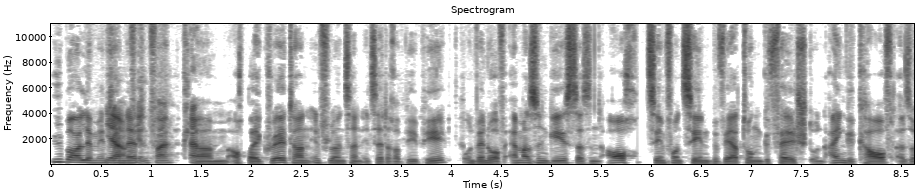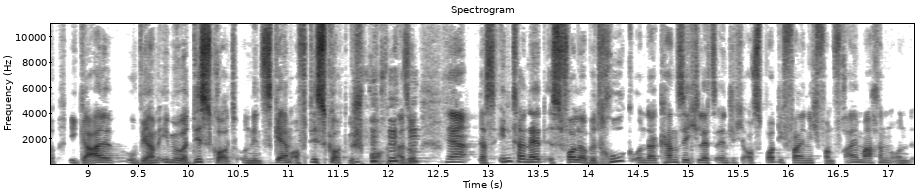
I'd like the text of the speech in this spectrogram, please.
überall im Ja, auf Internet. jeden Fall. Klar. Ähm, auch bei Creatoren, Influencern etc. pp. Und wenn du auf Amazon gehst, da sind auch 10 von 10 Bewertungen gefälscht und eingekauft. Also egal, und wir haben eben über Discord und den Scam auf Discord gesprochen. Also ja. das Internet ist voller Betrug und da kann sich letztendlich auch Spotify nicht von frei machen. Und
